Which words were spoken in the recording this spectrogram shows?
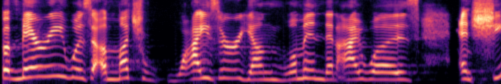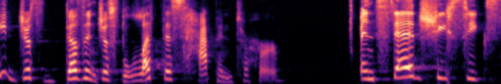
But Mary was a much wiser young woman than I was, and she just doesn't just let this happen to her. Instead, she seeks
